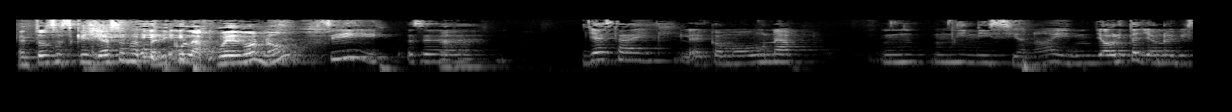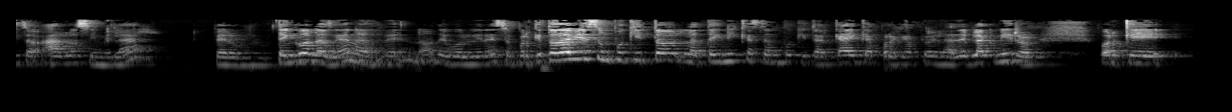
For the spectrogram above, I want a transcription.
Entonces, que ya es una película juego, ¿no? Sí, o sea, ya está ahí como una, un, inicio, ¿no? Y ahorita yo no he visto algo similar, pero tengo las ganas de, ¿no? de volver a eso, porque todavía es un poquito, la técnica está un poquito arcaica, por ejemplo, en la de Black Mirror, porque,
